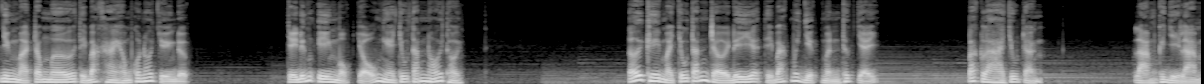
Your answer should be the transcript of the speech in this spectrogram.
Nhưng mà trong mơ thì bác hai không có nói chuyện được. Chỉ đứng yên một chỗ nghe chú Tánh nói thôi. Tới khi mà chú Tánh rời đi Thì bác mới giật mình thức dậy. Bác la chú Trần. Làm cái gì làm?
